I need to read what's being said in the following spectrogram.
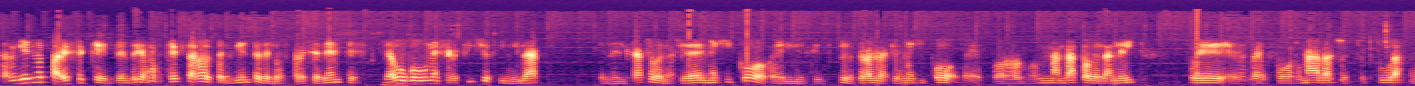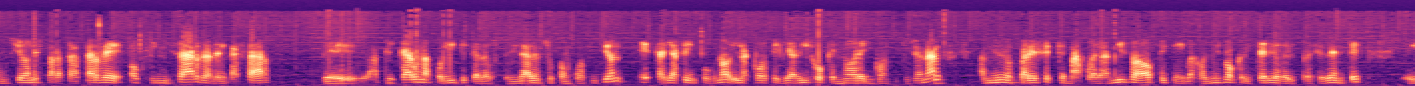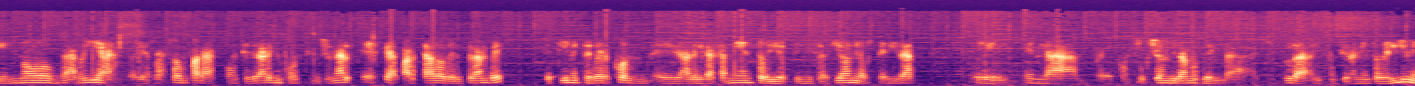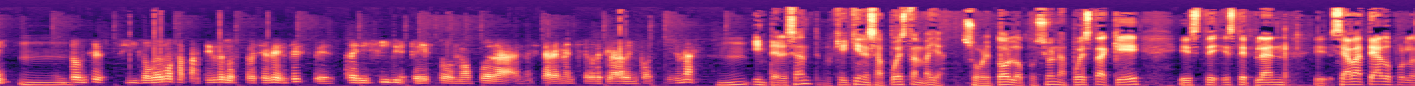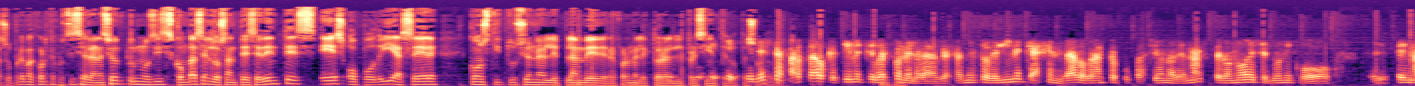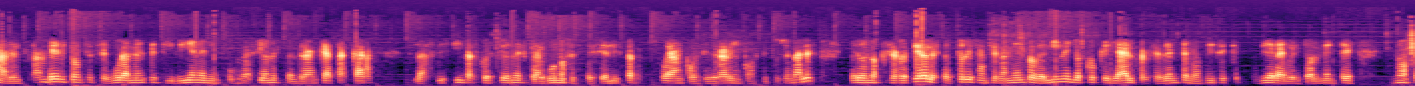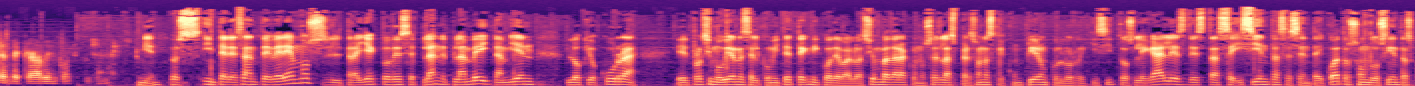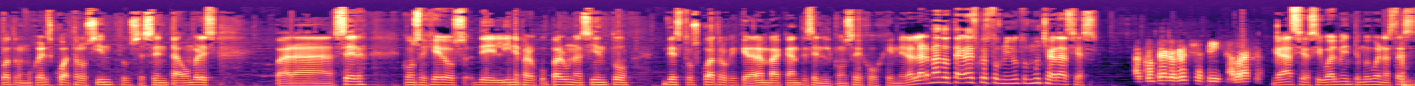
También me parece que tendríamos que estar al pendiente de los precedentes. Ya hubo un ejercicio similar en el caso de la Ciudad de México, el Instituto Electoral de la Ciudad de México, eh, por un mandato de la ley, fue eh, reformada su estructura, funciones para tratar de optimizar, de adelgazar, de aplicar una política de austeridad en su composición. Esta ya se impugnó y la Corte ya dijo que no era inconstitucional. A mí me parece que bajo la misma óptica y bajo el mismo criterio del precedente, eh, no habría eh, razón para considerar inconstitucional este apartado del plan B que tiene que ver con adelgazamiento y optimización y austeridad en la construcción, digamos, de la y funcionamiento del INE. Mm. Entonces, si lo vemos a partir de los precedentes, es previsible que esto no pueda necesariamente ser declarado inconstitucional. Mm, interesante, porque hay quienes apuestan, vaya, sobre todo la oposición apuesta que este, este plan eh, se ha bateado por la Suprema Corte de Justicia de la Nación. Tú nos dices, con base en los antecedentes, es o podría ser constitucional el plan B de reforma electoral del presidente López Obrador. En este apartado que tiene que ver con el adelgazamiento del INE, que ha generado gran preocupación además, pero no es el único el tema del plan B, entonces seguramente si vienen impugnaciones tendrán que atacar las distintas cuestiones que algunos especialistas puedan considerar inconstitucionales, pero en lo que se refiere a la estructura y funcionamiento del INE, yo creo que ya el precedente nos dice que pudiera eventualmente no ser declarado inconstitucional. Bien, pues interesante. Veremos el trayecto de ese plan, el plan B, y también lo que ocurra el próximo viernes el Comité Técnico de Evaluación va a dar a conocer las personas que cumplieron con los requisitos legales. De estas 664 son 204 mujeres, 460 hombres para ser consejeros del INE para ocupar un asiento de estos cuatro que quedarán vacantes en el Consejo General. Armando, te agradezco estos minutos. Muchas gracias. Al contrario, gracias a ti. Abrazo. Gracias, igualmente. Muy buenas tardes.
